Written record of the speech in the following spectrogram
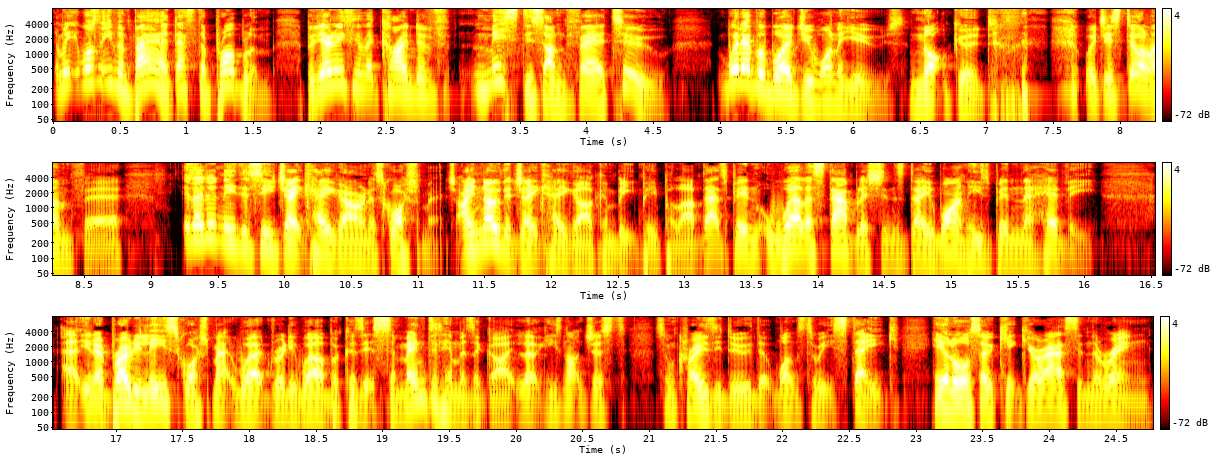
I mean, it wasn't even bad. That's the problem. But the only thing that kind of missed is unfair too. Whatever word you want to use, not good, which is still unfair is I didn't need to see Jake Hager in a squash match. I know that Jake Hager can beat people up. That's been well established since day one. He's been the heavy. Uh, you know, Brodie Lee's squash match worked really well because it cemented him as a guy. Look, he's not just some crazy dude that wants to eat steak. He'll also kick your ass in the ring.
